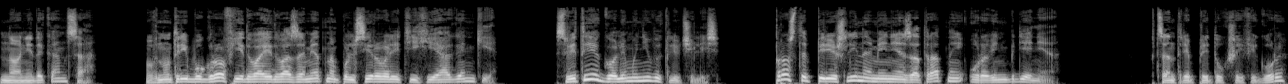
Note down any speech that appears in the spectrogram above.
но не до конца. Внутри бугров едва-едва заметно пульсировали тихие огоньки. Святые големы не выключились, просто перешли на менее затратный уровень бдения. В центре притухшей фигуры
